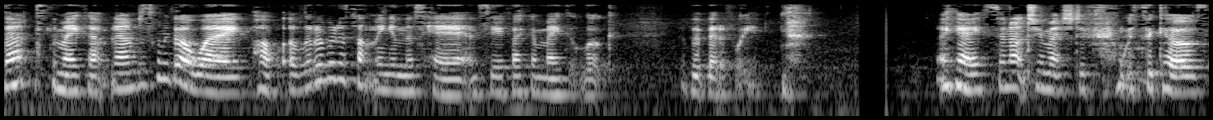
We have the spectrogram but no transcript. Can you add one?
that's the makeup. Now I'm just gonna go away, pop a little bit of something in this hair and see if I can make it look a bit better for you. Okay, so not too much different with the curls.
